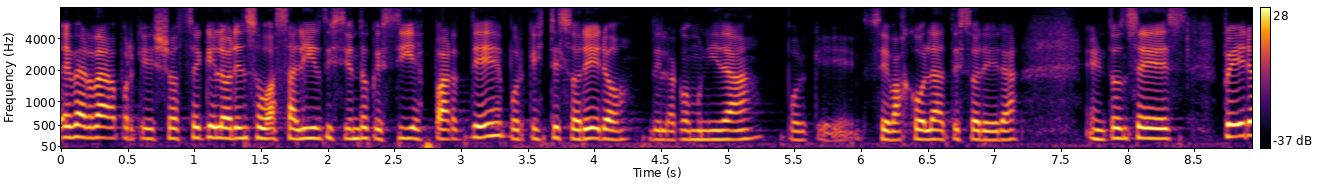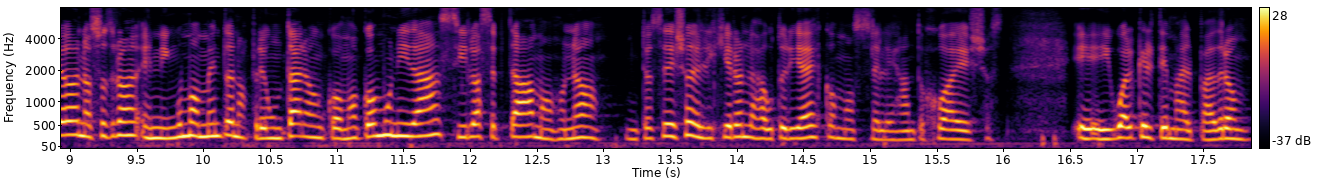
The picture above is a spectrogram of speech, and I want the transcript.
es verdad, porque yo sé que Lorenzo va a salir diciendo que sí es parte, porque es tesorero de la comunidad, porque se bajó la tesorera. Entonces, pero nosotros en ningún momento nos preguntaron como comunidad si lo aceptábamos o no. Entonces ellos eligieron las autoridades como se les antojó a ellos. Eh, igual que el tema del padrón.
